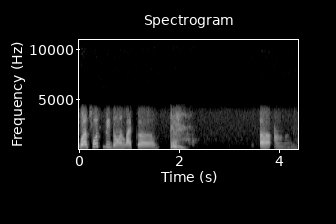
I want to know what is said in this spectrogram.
well, supposed to be doing like a, uh, um,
